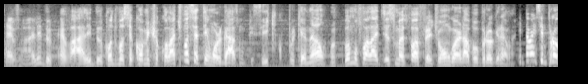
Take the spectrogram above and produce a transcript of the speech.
É válido, é válido. Quando você come chocolate, você tem um orgasmo psíquico, por que não? Vamos falar disso mais pra frente, vamos guardar pro programa. Então esse programa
